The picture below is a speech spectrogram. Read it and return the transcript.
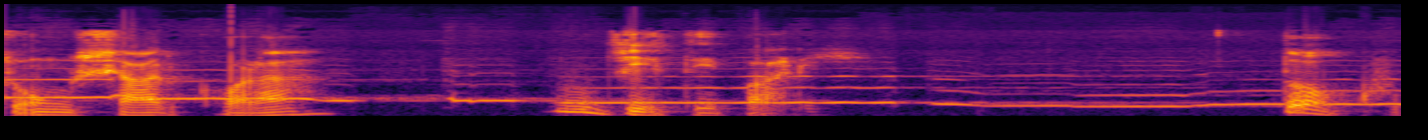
সংসার করা যেতে পারি। তখন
